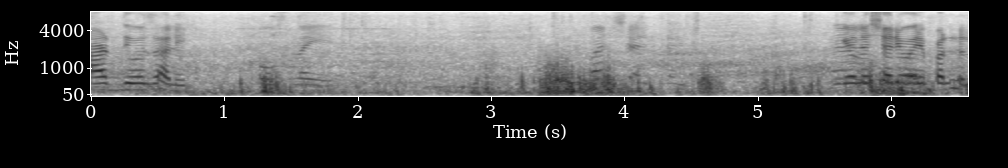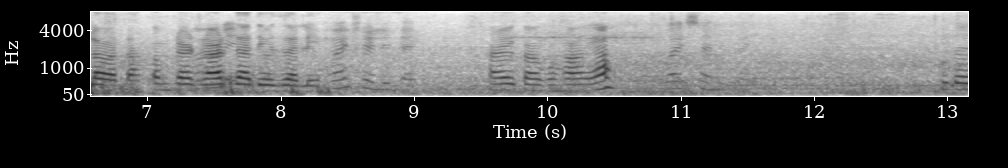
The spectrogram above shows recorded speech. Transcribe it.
आठ दिवस झाले. पाऊस नाही गेल्या शनिवारी पडलेला होता. कम्प्लेट आठ दहा दिवस झाले. आहे का हा. या कुठे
